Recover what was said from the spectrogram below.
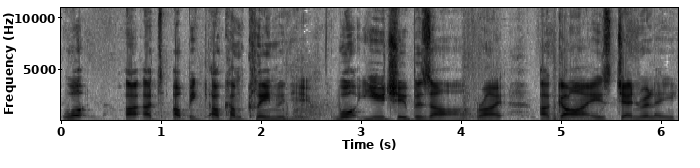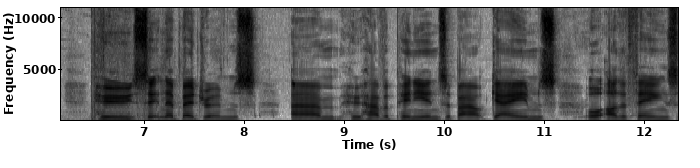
what I, will be I'll come clean with you. What YouTubers are, right, are guys generally who sit in their bedrooms, um, who have opinions about games or other things,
